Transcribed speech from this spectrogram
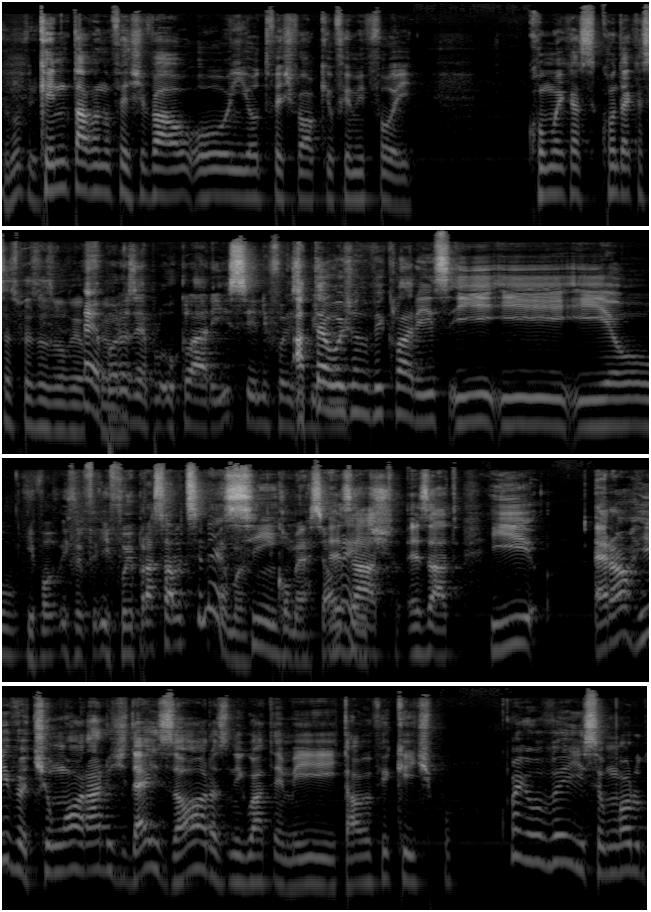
Eu não vi. Quem não tava no festival ou em outro festival que o filme foi? Como é que as- quando é que essas pessoas vão ver o É, filme? por exemplo, o Clarice, ele foi exibido... Até hoje eu não vi Clarice e, e, e eu. E foi, e foi- pra sala de cinema, Sim. comercialmente. Exato, exato. E era horrível, tinha um horário de 10 horas no Iguatemi e tal. Eu fiquei tipo, como é que eu vou ver isso? Eu moro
